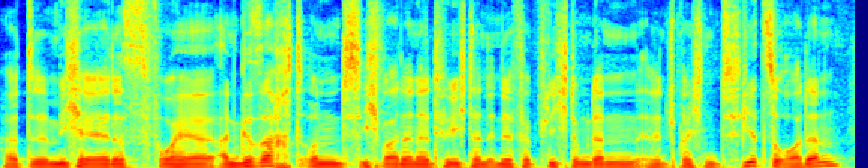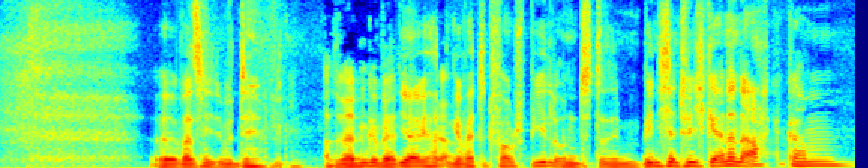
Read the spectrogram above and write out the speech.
hatte Michael das vorher angesagt und ich war dann natürlich dann in der Verpflichtung, dann entsprechend Bier zu ordern. Äh, weiß nicht, also wir hatten gewettet. Ja, wir hatten ja. gewettet vorm Spiel und dann bin ich natürlich gerne nachgekommen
